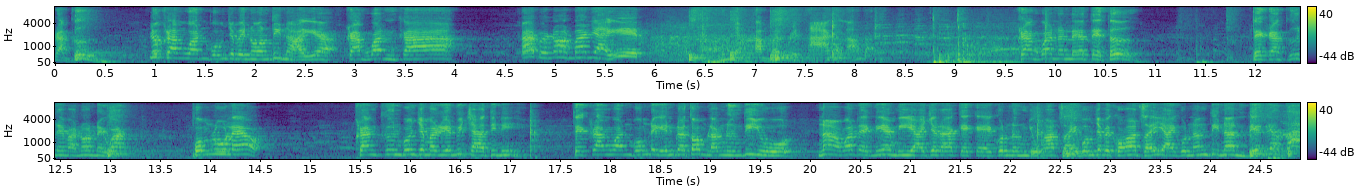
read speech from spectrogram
กลางคืนแล้วกลางวันผมจะไปนอนที่ไหนอะกลางวันกาข้าไปนอนบ้านใหญ่อีกอยาก ทำให้เป็นตากันแล้วกลางวันนั่นแหละแต่เธอแต่กลางคืนให้มานอนในวัด ผมรู้แล้ว กลางคืนผมจะมาเรียนวิชาที่นี่ แต่กลางวันผมได้เห็นกระท่อมหลังหนึ่งที่อยู่ หน้าวัดแห่งนี้มียายชราแก่ๆคนหนึ่งอยู่อาศัย ผมจะไปขออาศัยยายคนนั้นที่นั่นเรียนเรียกตา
